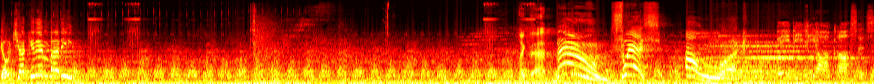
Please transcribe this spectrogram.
Go chuck it in, buddy. Like that? Boom! Swish! Oh, look. Baby VR glasses.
